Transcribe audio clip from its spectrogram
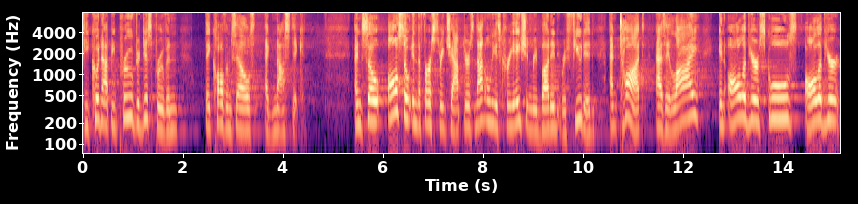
he could not be proved or disproven, they call themselves agnostic. And so, also in the first three chapters, not only is creation rebutted, refuted, and taught as a lie in all of your schools, all of your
